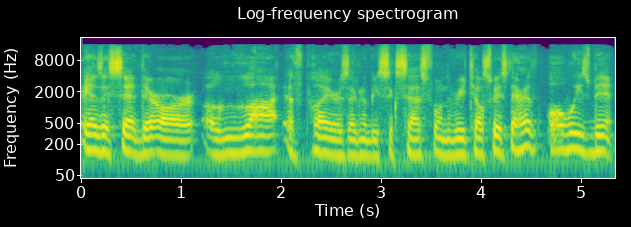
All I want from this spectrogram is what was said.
as I said, there are a lot of players that are going to be successful in the retail space. There have always been.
